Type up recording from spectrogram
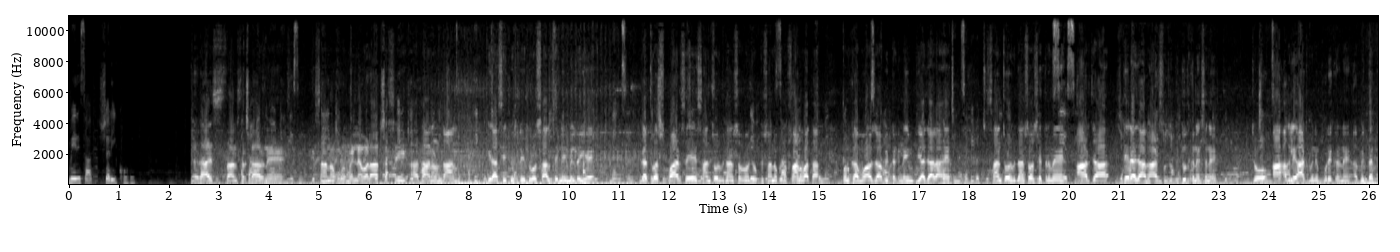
मेरे साथ शरीक होवे। राजस्थान सरकार ने किसानों को मिलने वाला कृषि आदान अनुदान की राशि पिछले दो साल से नहीं मिल रही है। गत वर्ष बाढ़ से सांचौर विधानसभा में जो किसानों को नुकसान हुआ था उनका मुआवजा अभी तक नहीं दिया जा रहा है। सांचौर विधानसभा क्षेत्र में आठ हज़ार तेरह हज़ार आठ सौ जो विद्युत कनेक्शन है जो आ, अगले आठ महीने पूरे करने अभी तक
